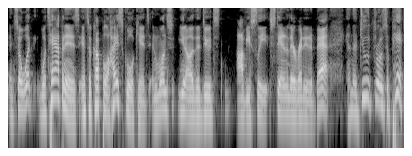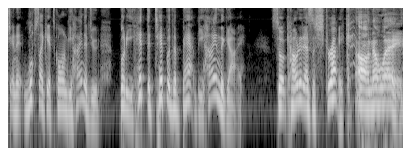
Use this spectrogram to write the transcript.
And so what what's happening is it's a couple of high school kids and one's you know the dude's obviously standing there ready to bat. And the dude throws a pitch and it looks like it's going behind the dude but he hit the tip of the bat behind the guy so it counted as a strike Oh no way.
